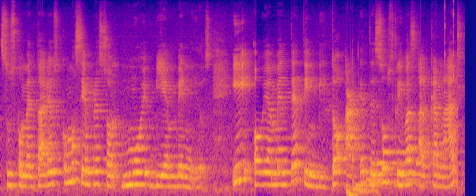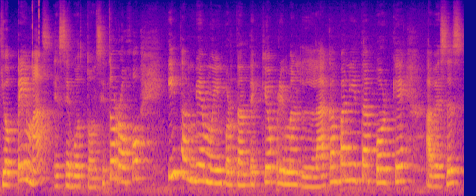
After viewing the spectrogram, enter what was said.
sus comentarios como siempre son muy bienvenidos y obviamente te invito a que te suscribas al canal que oprimas ese botoncito rojo y también muy importante que opriman la campanita porque a veces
